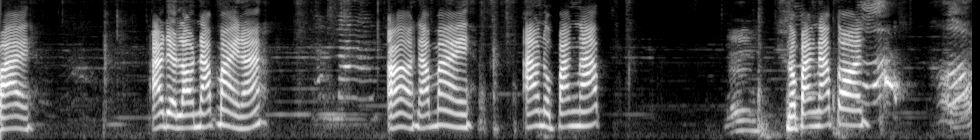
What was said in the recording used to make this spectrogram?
ไปอะเดี๋ยวเรานับใหม่นะอ่านับใหม่อ้าวขนมปังนับหนึ่งขนมปังนับก่อนสาม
